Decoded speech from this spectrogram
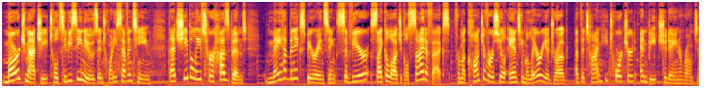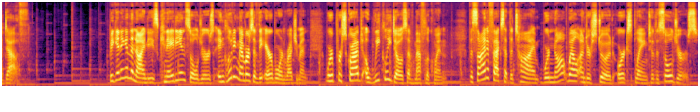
Marge Matchie told CBC News in 2017 that she believes her husband may have been experiencing severe psychological side effects from a controversial anti malaria drug at the time he tortured and beat Shidane Arone to death. Beginning in the 90s, Canadian soldiers, including members of the Airborne Regiment, were prescribed a weekly dose of mefloquine. The side effects at the time were not well understood or explained to the soldiers.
